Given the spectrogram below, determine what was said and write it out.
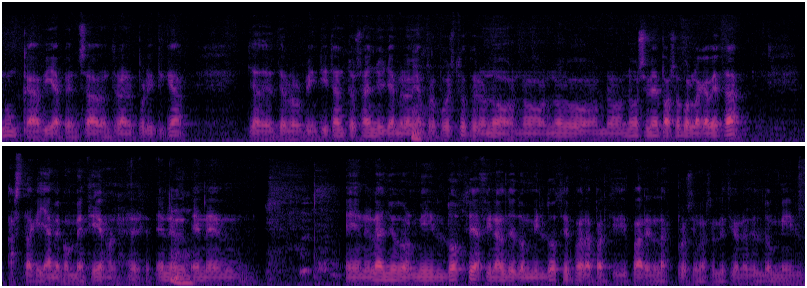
nunca había pensado entrar en política. Ya desde los veintitantos años ya me lo habían propuesto, pero no, no, no, no, no se me pasó por la cabeza hasta que ya me convencieron en el, en el, en el año 2012, a final de 2012, para participar en las próximas elecciones del 2000,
